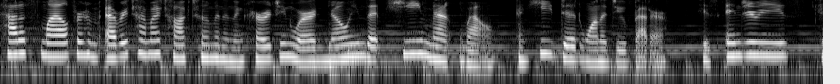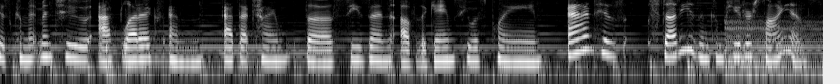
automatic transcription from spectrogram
had a smile for him every time I talked to him in an encouraging word, knowing that he meant well and he did want to do better. His injuries, his commitment to athletics, and at that time, the season of the games he was playing, and his studies in computer science,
